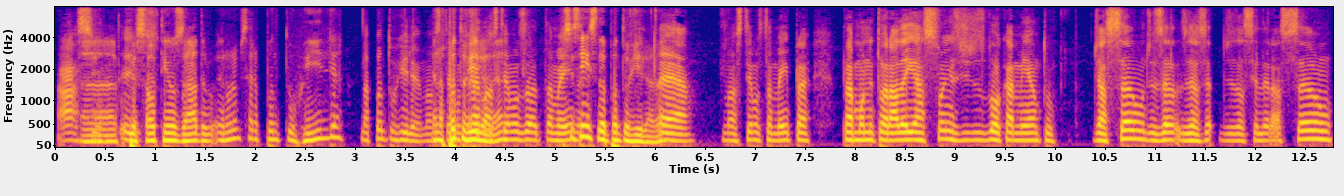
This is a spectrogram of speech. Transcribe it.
Ah, sim. Ah, o pessoal tem usado, eu não lembro se era panturrilha. Na panturrilha. Nós é na temos, panturrilha, é, nós né? temos uh, também. Você tem isso da panturrilha, né? É. Nós temos também para monitorar daí ações de deslocamento de ação, desaceleração,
